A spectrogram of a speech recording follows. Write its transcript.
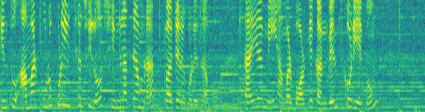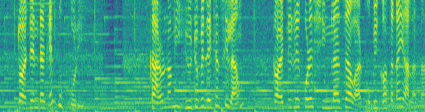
কিন্তু আমার পুরোপুরি ইচ্ছা ছিল সিমলাতে আমরা টয় ট্রেনে করে যাব। তাই আমি আমার বরকে কনভিন্স করি এবং টয় ট্রেনটাকে বুক করি। কারণ আমি ইউটিউবে দেখেছিলাম, টয় ট্রেনে করে সিমলা যাওয়ার অভিজ্ঞতাটাই আলাদা।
